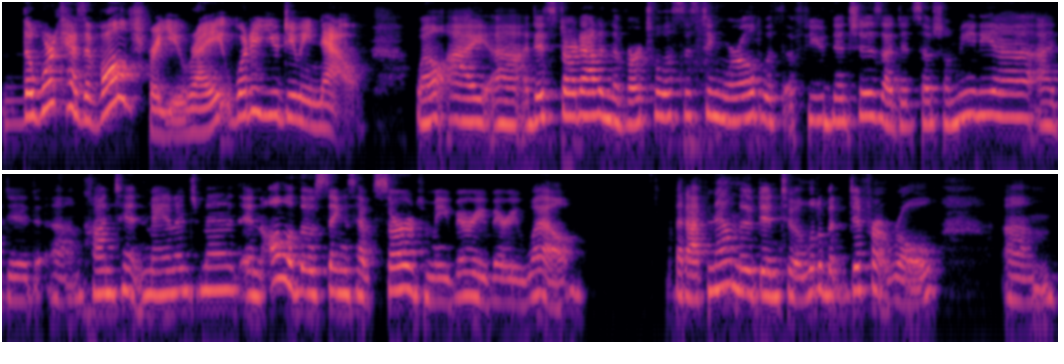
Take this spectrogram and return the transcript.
the work has evolved for you, right? What are you doing now? Well, I uh, I did start out in the virtual assisting world with a few niches. I did social media, I did um, content management, and all of those things have served me very, very well. But I've now moved into a little bit different role. Um,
